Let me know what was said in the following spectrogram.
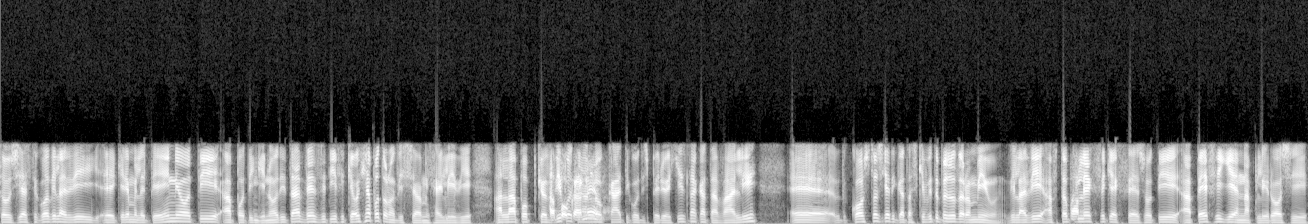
Το ουσιαστικό δηλαδή, ε, κύριε Μελετή, είναι ότι από την κοινότητα δεν ζητήθηκε όχι από τον Οδυσσέα Μιχαηλίδη, αλλά από οποιοδήποτε άλλο κάτοικο της περιοχής να καταβάλει ε, κόστος για την κατασκευή του πεζοδρομίου. Δηλαδή αυτό που λέχθηκε χθες ότι απέφυγε να πληρώσει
